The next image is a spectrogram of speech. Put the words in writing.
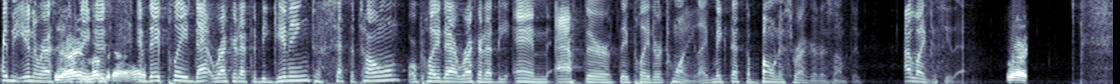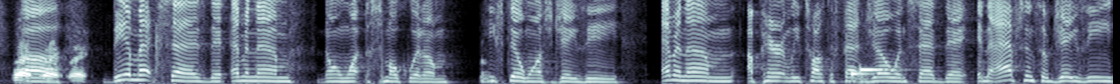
it'd be interesting Yeah, if they just if they played that record at the beginning to set the tone, or played that record at the end after they played her twenty. Like make that the bonus record or something. I'd like to see that. Right. Right. Uh, right. Right. DMX says that Eminem don't want to smoke with him. He still wants Jay Z. Eminem apparently talked to Fat Joe and said that in the absence of Jay Z,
